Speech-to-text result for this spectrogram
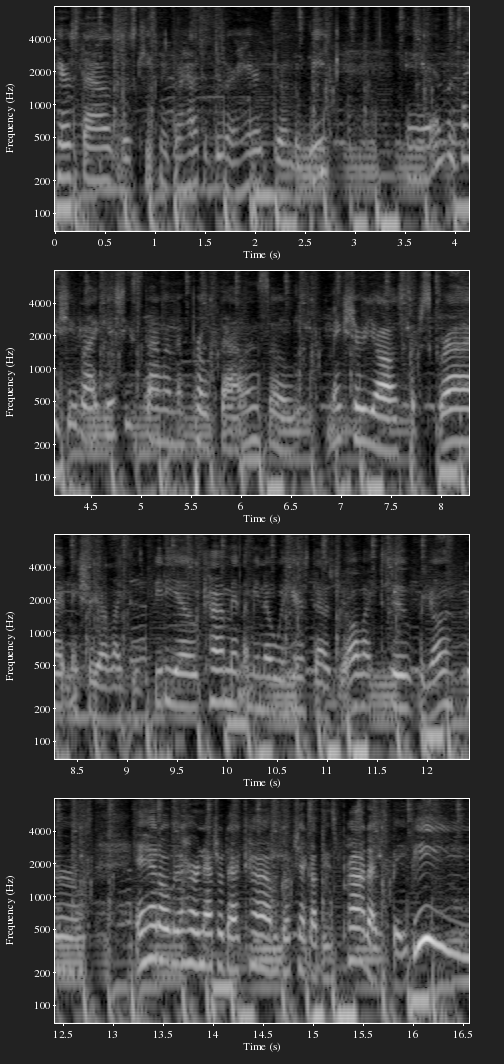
hairstyles. Just keeps me from having to do her hair during the week. And it looks like she like it. She's styling and profiling. So make sure y'all subscribe. Make sure y'all like this video. Comment. Let me know what hairstyles y'all like to do for y'all girls. And head over to hernatural.com. Go check out these products, baby.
